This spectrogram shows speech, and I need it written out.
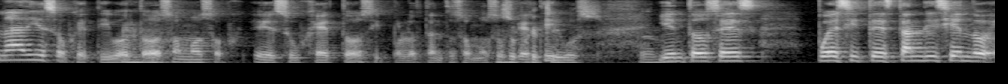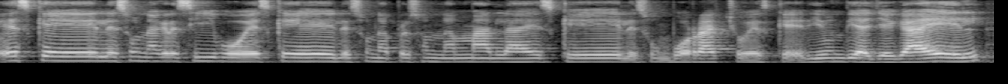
Nadie es objetivo, todos somos eh, sujetos y por lo tanto somos claro. Y entonces, pues si te están diciendo, es que él es un agresivo, es que él es una persona mala, es que él es un borracho, es que y un día llega él,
